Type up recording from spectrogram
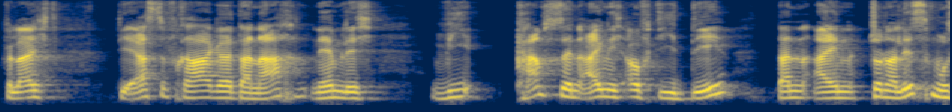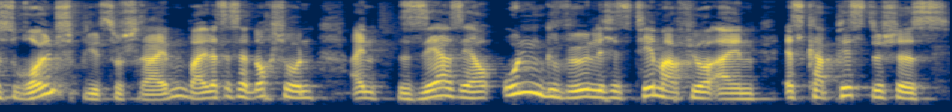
vielleicht die erste Frage danach, nämlich, wie kamst du denn eigentlich auf die Idee, dann ein Journalismus-Rollenspiel zu schreiben, weil das ist ja doch schon ein sehr, sehr ungewöhnliches Thema für ein eskapistisches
